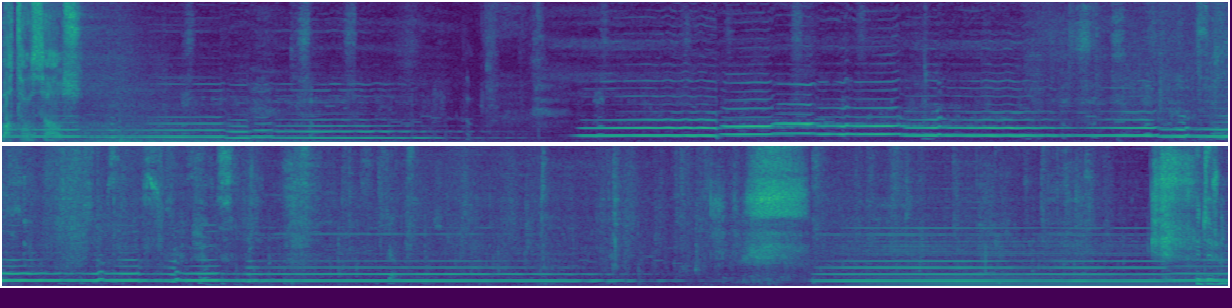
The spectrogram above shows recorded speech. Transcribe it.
Vatan sağ olsun. Müdürüm.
